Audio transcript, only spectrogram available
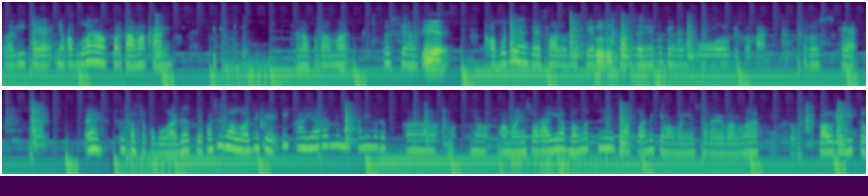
Lagi kayak nyokap gue kan anak pertama kan. Anak pertama. Terus yang kayak iya. nyokap gue tuh yang kayak selalu bikin Mm-mm. keluarganya tuh kayak ngumpul gitu kan. Terus kayak eh terus pas gue nggak ada kayak pasti selalu aja kayak ih kayaran nih mukanya mirip nyo- mamanya Soraya banget nih kelakuannya kayak mamanya Soraya banget gitu. Selalu kayak gitu.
